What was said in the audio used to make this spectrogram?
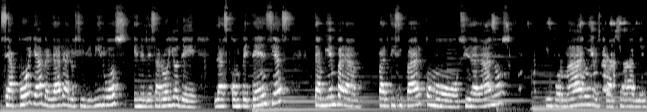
se apoya, ¿verdad?, a los individuos en el desarrollo de las competencias, también para participar como ciudadanos informados, responsables,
